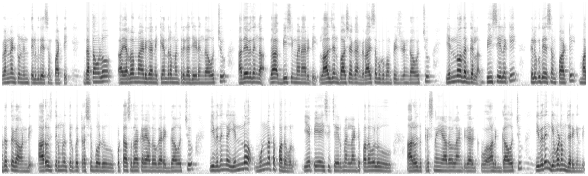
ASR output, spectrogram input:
వెన్నంటుండింది తెలుగుదేశం పార్టీ. గతంలో ఆ, గారిని కేంద్ర మంత్రిగా చేయడం కావచ్చు అదేవిధంగా బీసీ మైనారిటీ లాల్జన్ భాషా గారిని రాజ్యసభకు పంపించడం కావచ్చు ఎన్నో దగ్గరలో బీసీలకి తెలుగుదేశం పార్టీ మద్దతుగా ఉంది. ఆ రోజు తిరుమల తిరుపతి ట్రస్ట్ బోర్డు పుట్టా సుధాకర్ యాదవ్ గారికి కావచ్చు ఈ విధంగా ఎన్నో ఉన్నత పదవులు ఏపీఐసి చైర్మన్ లాంటి పదవులు ఆ రోజు కృష్ణ యాదవ్ లాంటి గారికి వాళ్ళకి కావచ్చు ఈ విధంగా ఇవ్వడం జరిగింది.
